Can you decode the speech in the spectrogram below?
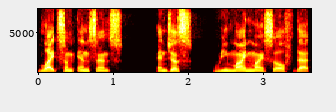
light some incense and just remind myself that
